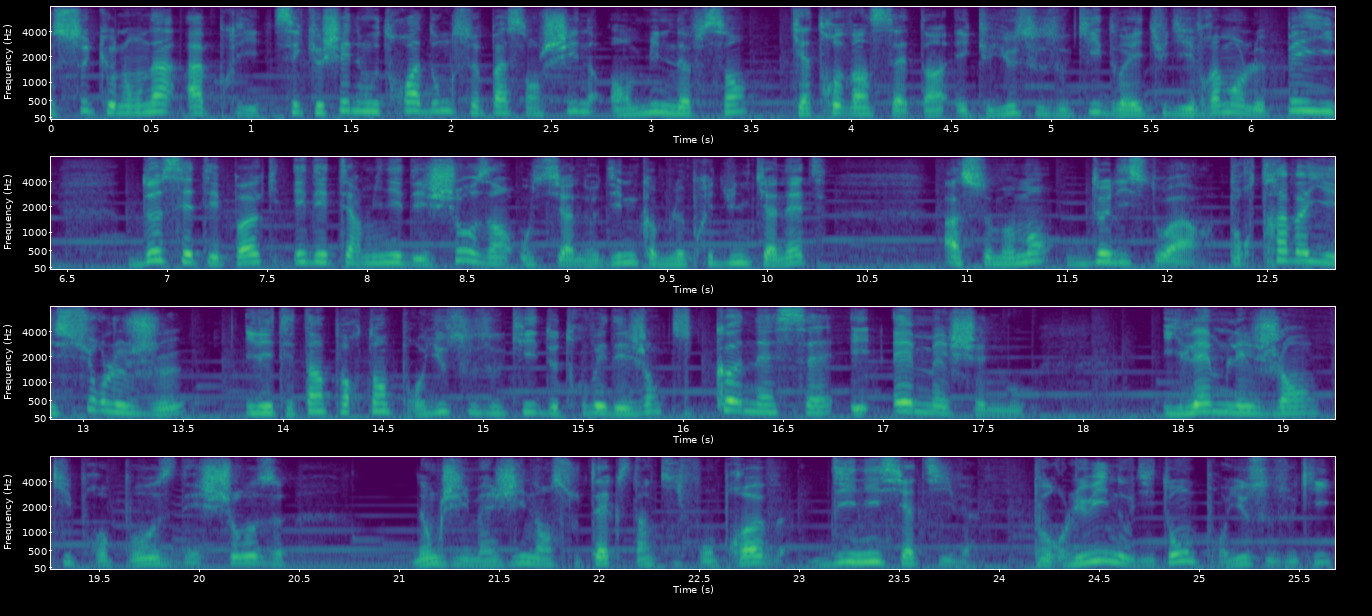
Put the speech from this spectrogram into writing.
ce que l'on a appris, c'est que Shenmue 3 donc se passe en Chine en 1987, hein, et que Yu Suzuki doit étudier vraiment le pays de cette époque et déterminer des choses hein, aussi anodines comme le prix d'une canette à ce moment de l'histoire. Pour travailler sur le jeu, il était important pour Yu Suzuki de trouver des gens qui connaissaient et aimaient Shenmue. Il aime les gens qui proposent des choses, donc j'imagine en sous-texte, hein, qui font preuve d'initiative. Pour lui, nous dit-on, pour Yu Suzuki,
